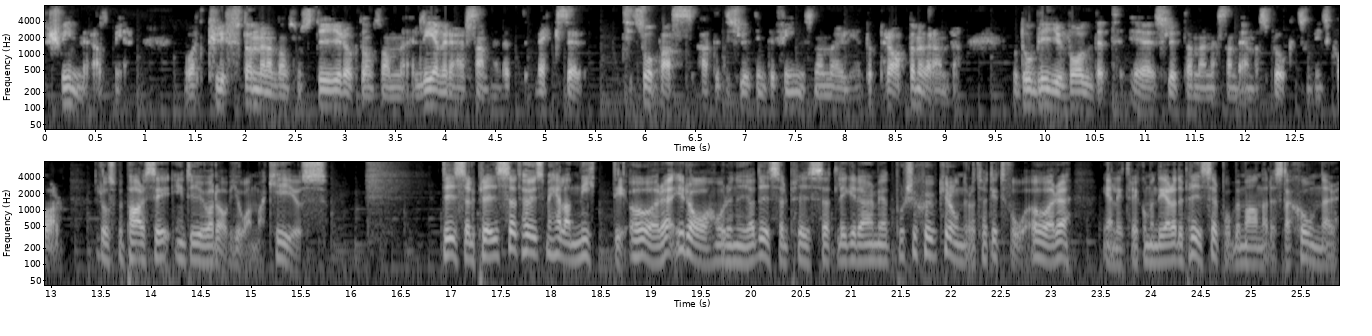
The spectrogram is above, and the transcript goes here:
försvinner allt mer. Och att klyftan mellan de som styr och de som lever i det här samhället växer så pass att det till slut inte finns någon möjlighet att prata med varandra. Och då blir ju våldet eh, slutändan nästan det enda språket som finns kvar. Rosby Parsi intervjuad av Johan Macéus. Dieselpriset höjs med hela 90 öre idag och det nya dieselpriset ligger därmed på 27 kronor och 32 öre enligt rekommenderade priser på bemannade stationer.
